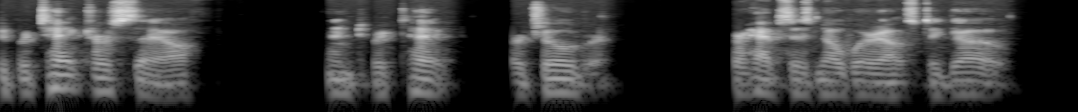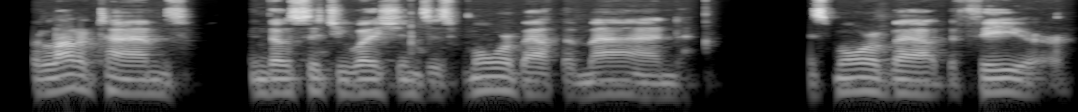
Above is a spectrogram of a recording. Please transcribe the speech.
to protect herself and to protect her children. Perhaps there's nowhere else to go. But a lot of times in those situations, it's more about the mind, it's more about the fear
